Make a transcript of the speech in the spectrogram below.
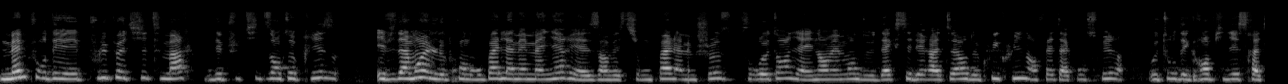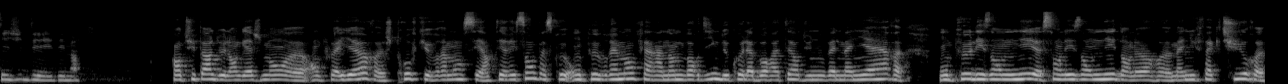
même pour des plus petites marques, des plus petites entreprises, évidemment, elles ne le prendront pas de la même manière et elles investiront pas la même chose. Pour autant, il y a énormément d'accélérateurs, de, quick win en fait à construire autour des grands piliers stratégiques des marques quand tu parles de l'engagement euh, employeur, je trouve que vraiment c'est intéressant parce qu'on peut vraiment faire un onboarding de collaborateurs d'une nouvelle manière. On peut les emmener sans les emmener dans leur euh, manufacture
